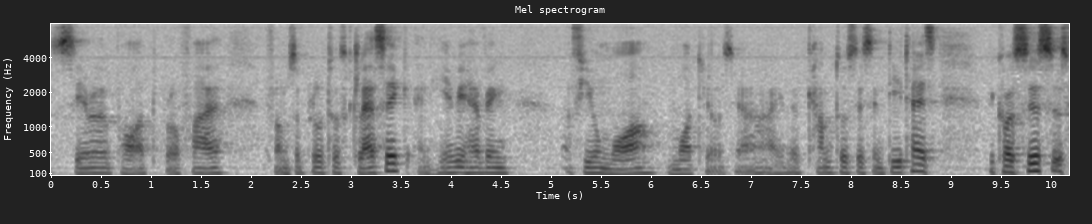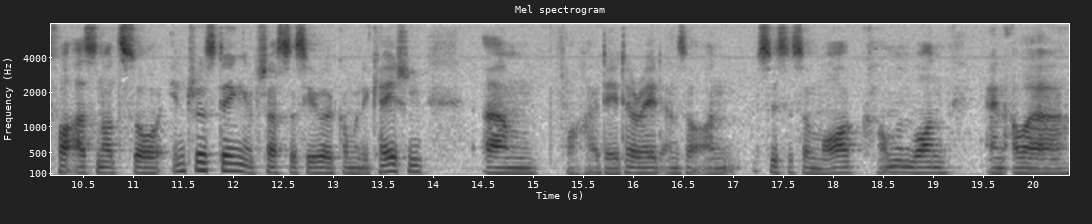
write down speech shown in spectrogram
serial port profile from the Bluetooth Classic. And here we're having a few more modules. Yeah, I will come to this in details because this is for us not so interesting. It's just a serial communication um, for high data rate and so on. This is a more common one and our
